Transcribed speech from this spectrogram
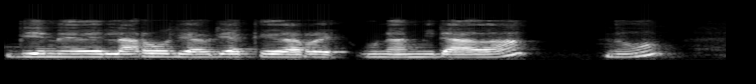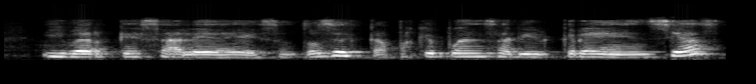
viene del árbol y habría que darle una mirada, ¿no? Y ver qué sale de eso. Entonces, capaz que pueden salir creencias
